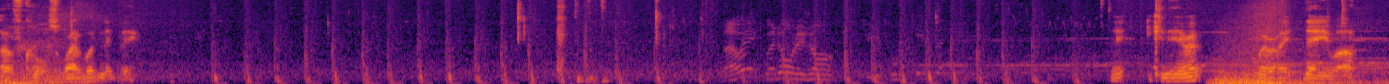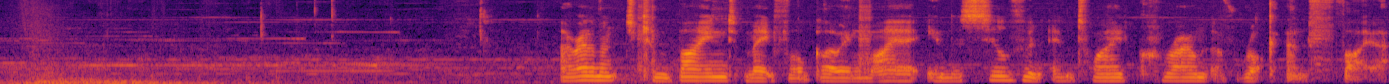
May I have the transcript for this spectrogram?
Of course, why wouldn't it be? You can hear it. Where are I there you are. Our elements combined make for glowing mire in the silver entwined crown of rock and fire.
